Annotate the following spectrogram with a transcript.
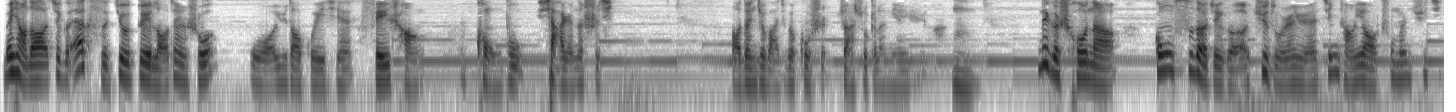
没想到这个 X 就对老邓说：“我遇到过一件非常恐怖吓人的事情。”老邓就把这个故事转述给了鲶鱼啊。嗯那个时候呢，公司的这个剧组人员经常要出门取景，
